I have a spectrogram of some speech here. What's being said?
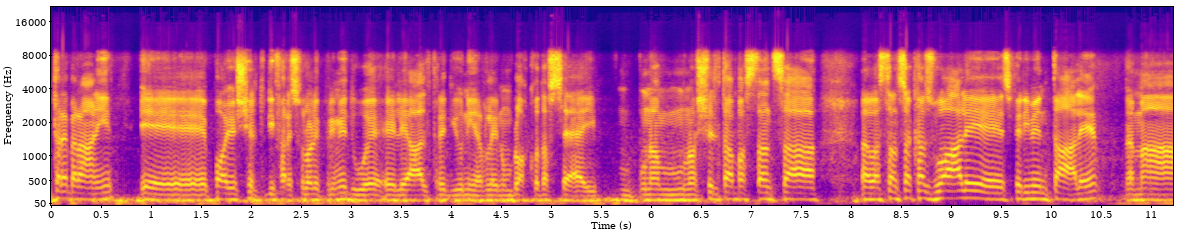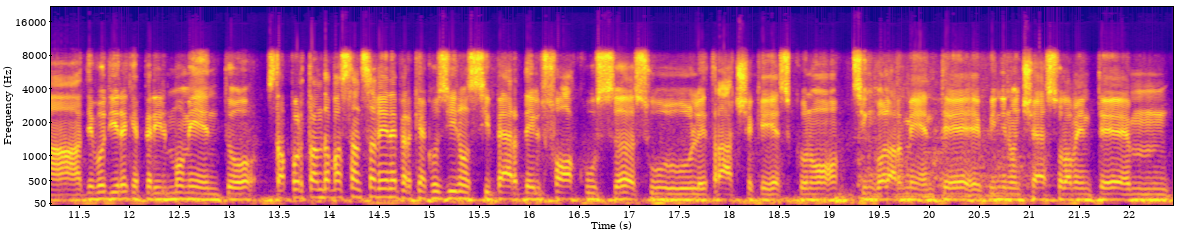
tre brani e poi ho scelto di fare solo le prime due e le altre di unirle in un blocco da sei. Una, una scelta abbastanza, abbastanza casuale e sperimentale, ma devo dire che per il momento sta portando abbastanza bene perché così non si perde il focus sulle tracce che escono singolarmente e quindi non c'è solamente... mh,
